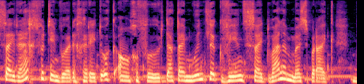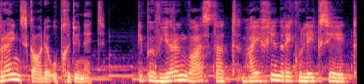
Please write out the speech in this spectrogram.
Sy regsverteenwoordiger het ook aangevoer dat hy moontlik weens sy dwelmmisbruik breinskade opgedoen het. Die bewering was dat hy geen rekolleksie het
